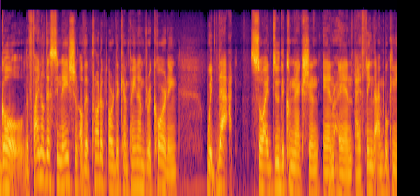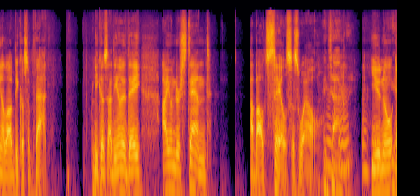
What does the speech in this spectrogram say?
goal, the final destination of the product or the campaign I'm recording with that. So I do the connection and, Right. and I think that I'm booking a lot because of that. Because at the end of the day, I understand about sales as well mm-hmm. Exactly. You mm-hmm. know Yeah.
